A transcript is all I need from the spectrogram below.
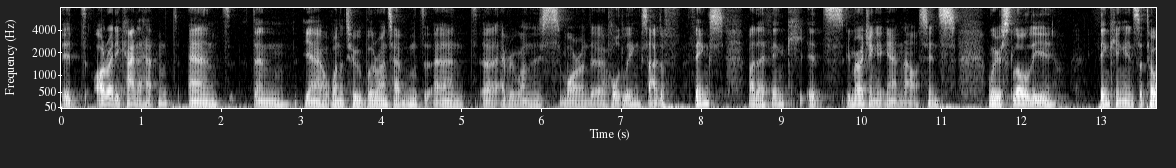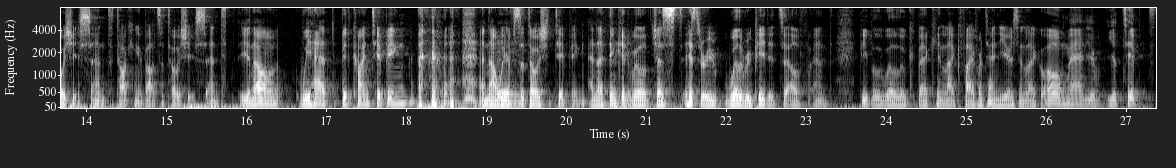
it already kind of happened, and then yeah, one or two bull runs happened, and uh, everyone is more on the hodling side of things. But I think it's emerging again now since we're slowly thinking in satoshis and talking about satoshis and you know we had bitcoin tipping and now mm-hmm. we have mm-hmm. satoshi tipping and i think it will just history will repeat itself and people will look back in like 5 or 10 years and like oh man you you tipped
